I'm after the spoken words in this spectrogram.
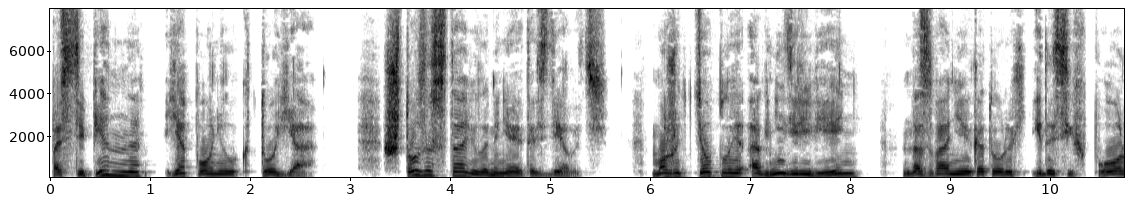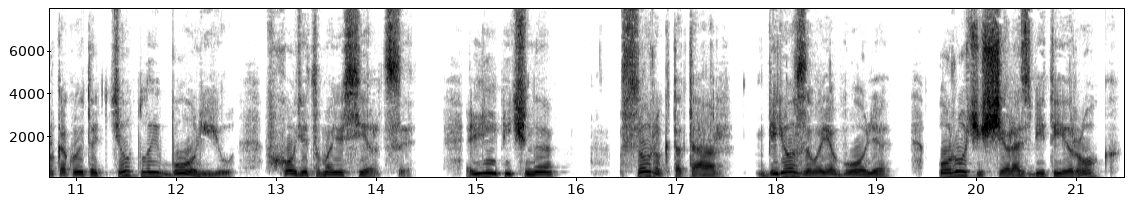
Постепенно я понял, кто я. Что заставило меня это сделать? Может, теплые огни деревень, название которых и до сих пор какой-то теплой болью входит в мое сердце. Липечно, сорок татар, березовая воля, урочище разбитый рог,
